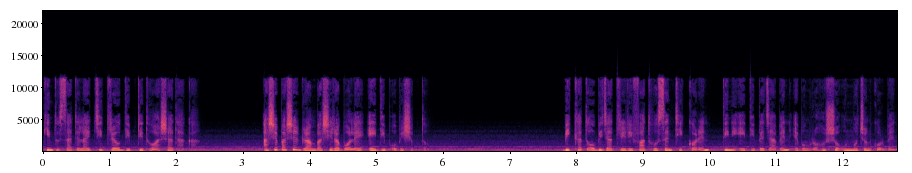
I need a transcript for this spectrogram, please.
কিন্তু স্যাটেলাইট চিত্রেও দ্বীপটি ধোঁয়াশা ঢাকা। আশেপাশের গ্রামবাসীরা বলে, এই দ্বীপ অভিশপ্ত। বিখ্যাত অভিযাত্রী রিফাত হোসেন ঠিক করেন, তিনি এই দ্বীপে যাবেন এবং রহস্য উন্মোচন করবেন।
